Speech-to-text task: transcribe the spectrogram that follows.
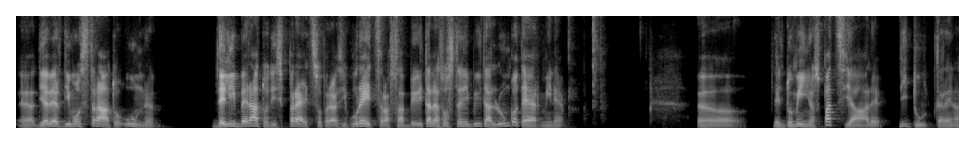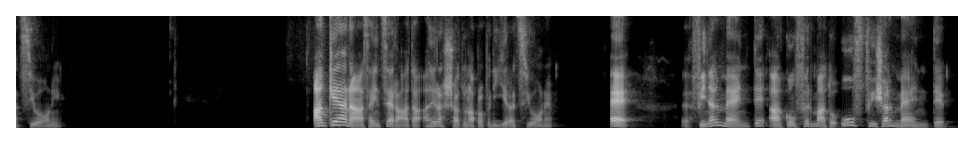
ehm, di aver dimostrato un deliberato disprezzo per la sicurezza, la stabilità e la sostenibilità a lungo termine ehm, del dominio spaziale di tutte le nazioni. Anche la NASA in serata ha rilasciato una propria dichiarazione e, ehm, finalmente ha confermato ufficialmente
